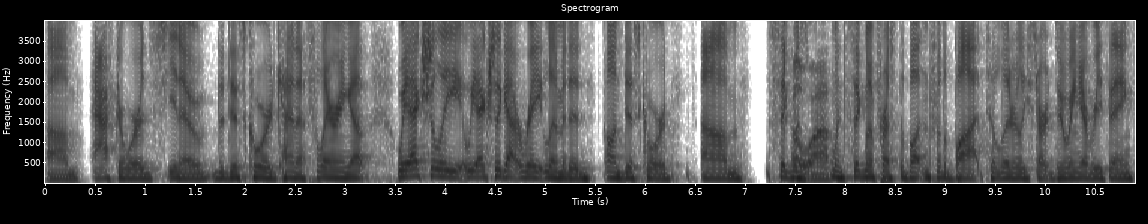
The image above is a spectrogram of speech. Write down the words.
um, afterwards, you know, the Discord kind of flaring up. We actually we actually got rate limited on Discord. Um, Sigma oh, wow. when Sigma pressed the button for the bot to literally start doing everything.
